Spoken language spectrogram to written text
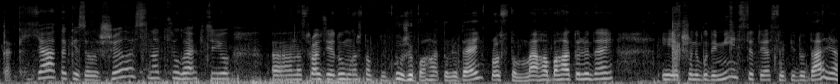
Так, я таки залишилась на цю лекцію. Е, насправді я думала, що там дуже багато людей, просто мега багато людей. І якщо не буде місця, то я собі піду далі.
